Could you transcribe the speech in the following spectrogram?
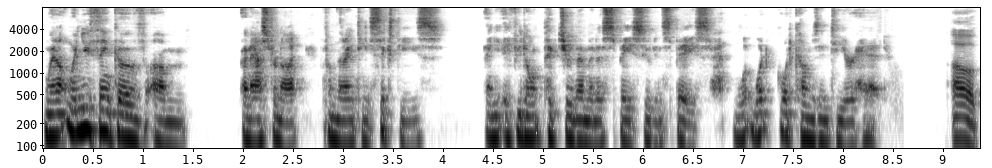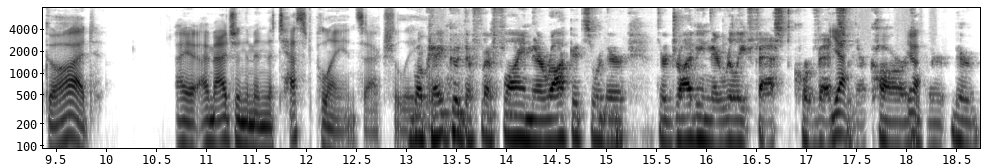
When when you think of um, an astronaut from the 1960s, and if you don't picture them in a spacesuit in space, what what what comes into your head? Oh God, I, I, imagine them in the test planes, actually. Okay, good. They're, they're, flying their rockets, or they're they're driving their really fast Corvettes yeah. or their cars. Yeah. Or they're they're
